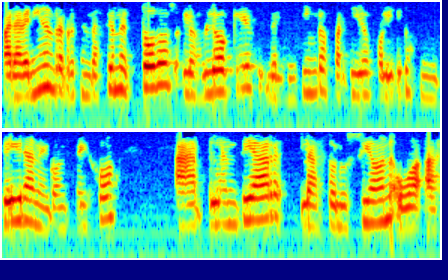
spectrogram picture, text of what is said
para venir en representación de todos los bloques de los distintos partidos políticos que integran el Consejo a plantear la solución o a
